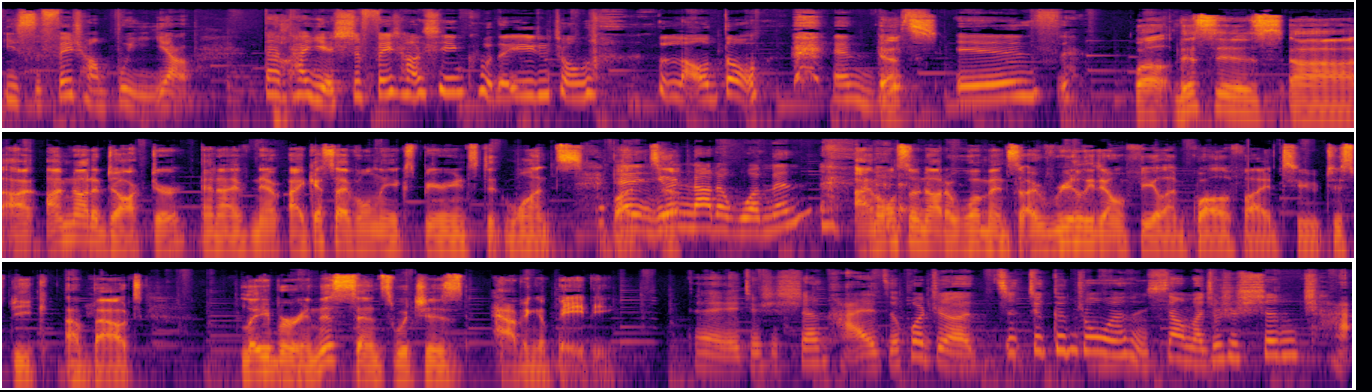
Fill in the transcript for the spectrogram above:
意思非常不一样。 但它也是非常辛苦的一种劳动，and this is Well, this is uh, I, I'm not a doctor, and I've never. I guess I've only experienced it once. But and you're uh, not a woman 。I'm also not a woman, so I really don't feel I'm qualified to to speak about labor in this sense, which is having a baby. 对，就是生孩子，或者这这跟中文很像嘛，就是生产。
